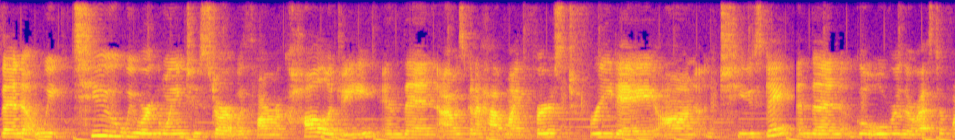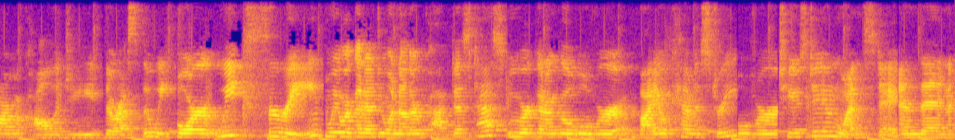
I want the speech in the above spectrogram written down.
Then week two, we were going to start with pharmacology and then I was gonna have my first free day on Tuesday and then go over the rest of pharmacology the rest of the week. For week three, we were gonna do another practice test. We were gonna go over biochemistry over Tuesday and Wednesday and then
